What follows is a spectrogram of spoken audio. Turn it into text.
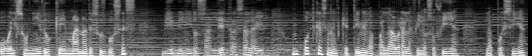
o el sonido que emana de sus voces? Bienvenidos a Letras al Aire, un podcast en el que tiene la palabra la filosofía, la poesía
